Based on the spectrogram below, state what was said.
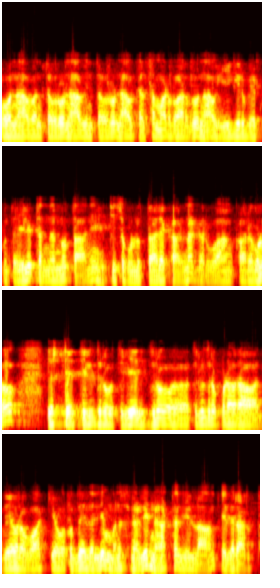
ಓ, ನಾವಂಥವ್ರು, ನಾವಿಂಥವ್ರು, ನಾವು ಕೆಲಸ ಮಾಡಬಾರ್ದು, ನಾವು ಹೀಗಿರಬೇಕು ಅಂತ ಹೇಳಿ ತನ್ನನ್ನು ತಾನೇ ಹೆಚ್ಚಿಸಿಕೊಳ್ಳುತ್ತಾರೆ. ಕಾರಣ ಗರ್ವ ಅಹಂಕಾರಗಳು. ಎಷ್ಟೇ ತಿಳಿದ್ರು, ತಿಳಿಯದಿದ್ರು, ತಿಳಿದ್ರು ಕೂಡ ಅವರ ದೇವರ ವಾಕ್ಯ ಹೃದಯದಲ್ಲಿ ಮನಸ್ಸಿನಲ್ಲಿ ನಾಟಲಿಲ್ಲ ಅಂತ ಇದರ ಅರ್ಥ.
